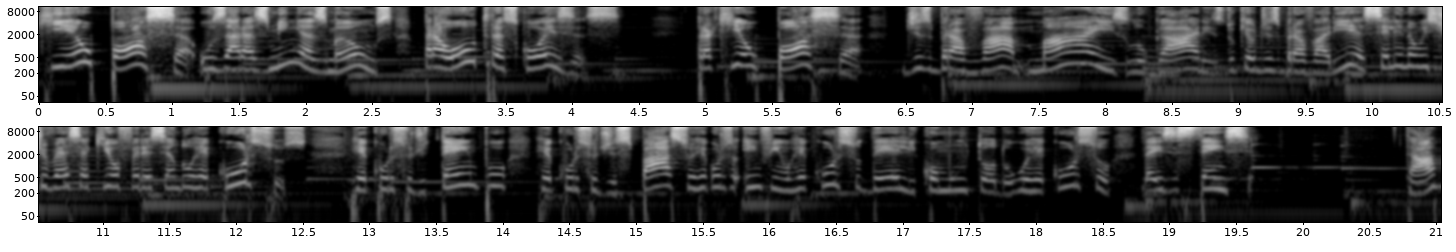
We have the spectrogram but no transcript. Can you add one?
que eu possa usar as minhas mãos para outras coisas, para que eu possa desbravar mais lugares do que eu desbravaria se ele não estivesse aqui oferecendo recursos, recurso de tempo, recurso de espaço, recurso, enfim, o recurso dele como um todo, o recurso da existência, tá?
